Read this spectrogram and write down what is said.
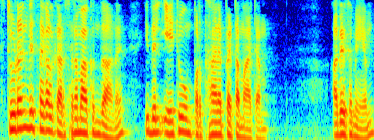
സ്റ്റുഡന്റ് വിസകൾ കർശനമാക്കുന്നതാണ് ഇതിൽ ഏറ്റവും പ്രധാനപ്പെട്ട മാറ്റം. അതേസമയം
